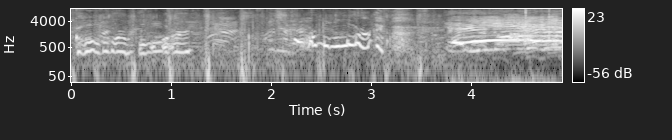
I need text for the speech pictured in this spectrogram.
Scoreboard! Scoreboard! Game,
